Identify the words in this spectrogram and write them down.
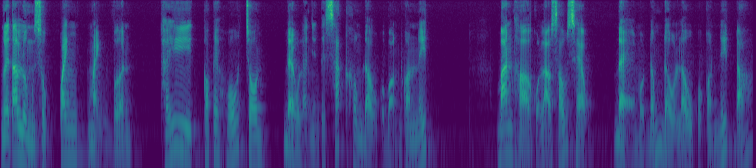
Người ta lùng sục quanh mảnh vườn, Thấy có cái hố chôn Đều là những cái xác không đầu của bọn con nít. Ban thờ của lão sáu sẹo Để một đống đầu lâu của con nít đó,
